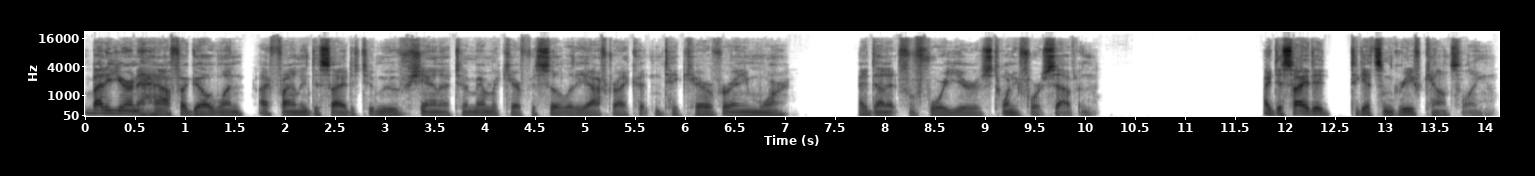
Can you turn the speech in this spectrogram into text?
About a year and a half ago, when I finally decided to move Shanna to a memory care facility after I couldn't take care of her anymore, I'd done it for four years, 24 7. I decided to get some grief counseling.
